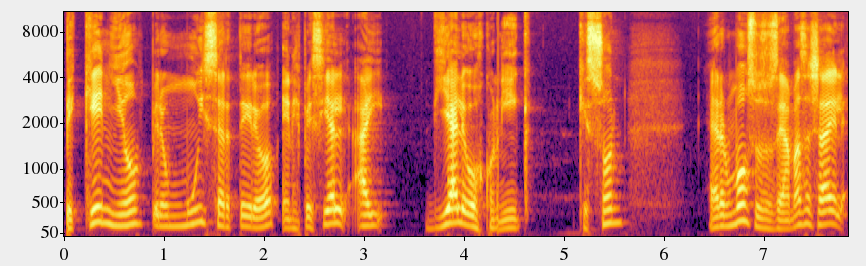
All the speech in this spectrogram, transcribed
pequeño, pero muy certero. En especial hay diálogos con Nick que son hermosos, o sea, más allá del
